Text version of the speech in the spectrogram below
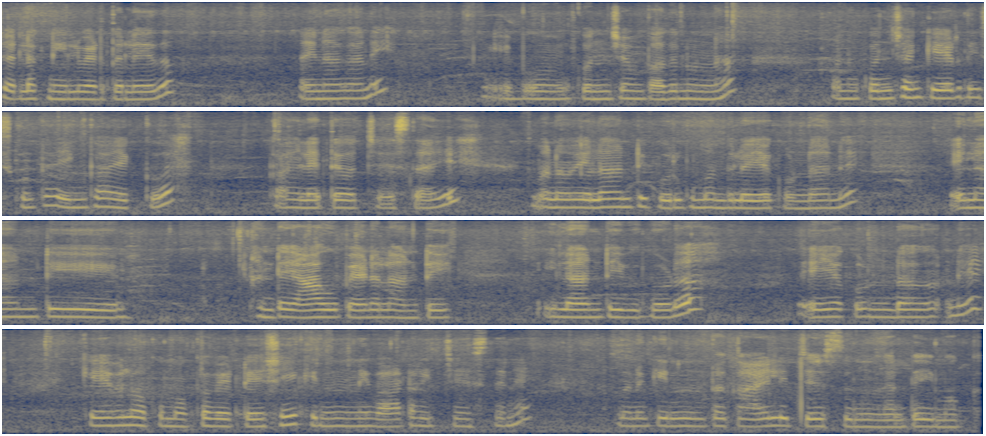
చెట్లకు నీళ్ళు పెడతలేదు. అయినా కానీ ఈ భూమి కొంచెం పదునున్న. మనం కొంచెం కేర్ తీసుకుంటే ఇంకా ఎక్కువ కాయలు అయితే వచ్చేస్తాయి. మనం ఎలాంటి పురుగు మందులు వేయకుండానే ఎలాంటి అంటే ఆవు పేడ లాంటి ఇలాంటివి కూడా వేయకుండానే కేవలం ఒక మొక్క పెట్టేసి కిన్ని వాటర్ ఇచ్చేస్తేనే మనకి ఇంత కాయలు ఇచ్చేస్తుందంటే ఈ మొక్క.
